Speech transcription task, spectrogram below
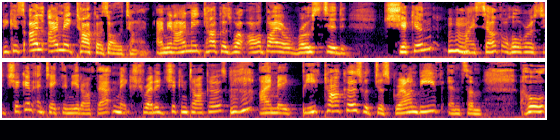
because I I make tacos all the time. I mean, I make tacos. Well, I'll buy a roasted chicken mm-hmm. myself, a whole roasted chicken, and take the meat off that and make shredded chicken tacos. Mm-hmm. I make beef tacos with just ground beef and some whole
